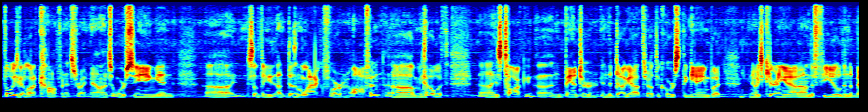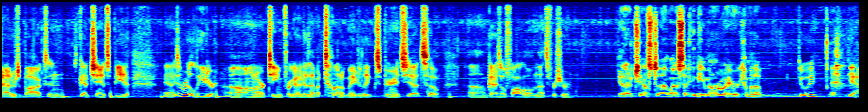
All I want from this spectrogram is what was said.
Vogie's got a lot of confidence right now. That's what we're seeing in uh, something he doesn't lack for often. Um, you know, with uh, his talk uh, and banter in the dugout throughout the course of the game, but you know he's carrying it out on the field in the batter's box, and he's got a chance to be a. You know, he's a real leader uh, on our team for a guy who doesn't have a ton of major league experience yet. So guys will follow him, that's for sure. Get a chance to win a second game in a row here coming up. Do we? Yeah.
